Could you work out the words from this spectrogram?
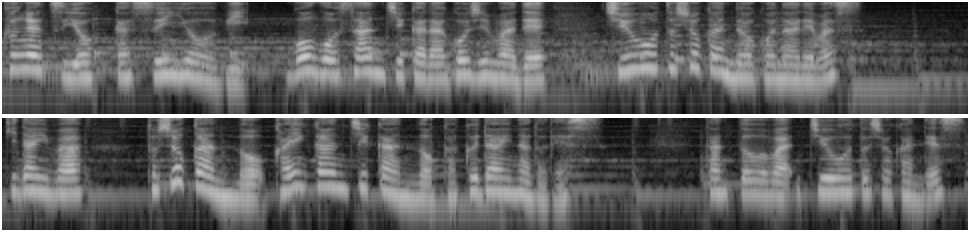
9月4日水曜日午後3時から5時まで中央図書館で行われます。議題は図書館の開館時間の拡大などです。担当は中央図書館です。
